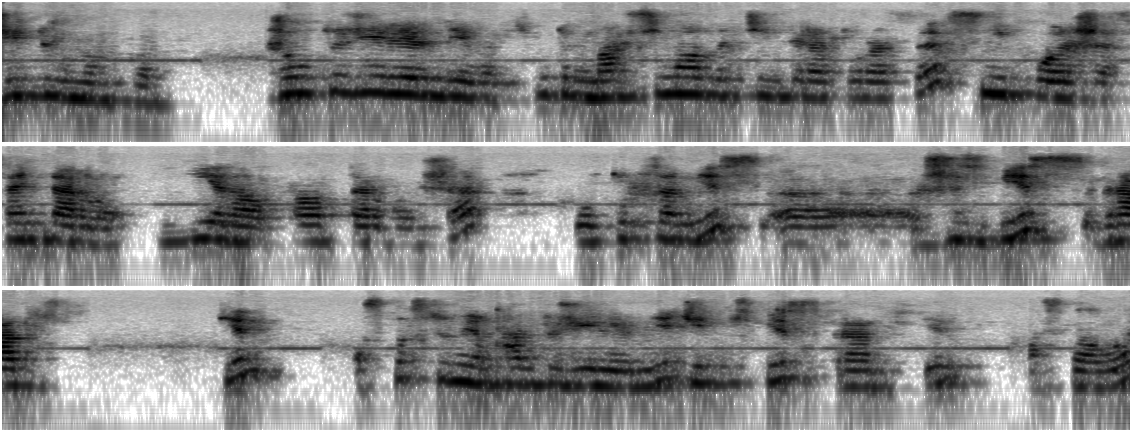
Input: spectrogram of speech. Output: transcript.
жетуі мүмкін. Жылыту жүйелеріндегі судың максималды температурасы сниг бойынша санитарлы гигиеналық талаптар бойынша ол 95-105 градустен ыстық сумен қамту жүйелерінде 75 градустен бастауы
